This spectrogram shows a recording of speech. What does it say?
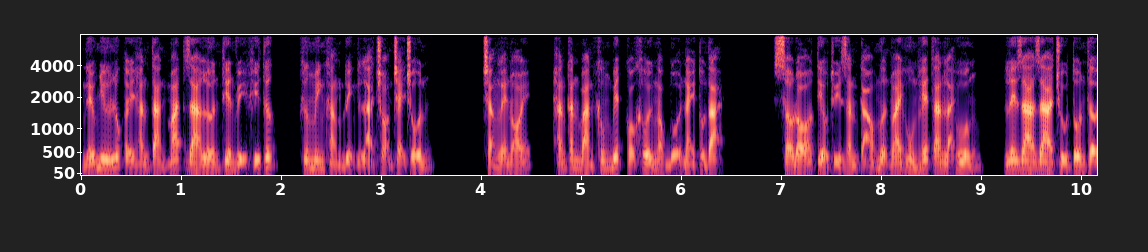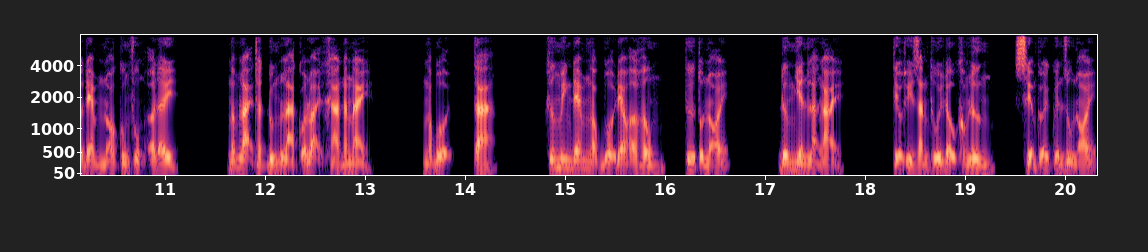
Nếu như lúc ấy hắn tản mát ra lớn thiên vị khí tức khương minh khẳng định là chọn chạy trốn chẳng lẽ nói, hắn căn bản không biết có khối ngọc bội này tồn tại. Sau đó tiểu thủy rắn cáo mượn oai hùn hết ăn lại uống, lê gia gia chủ tôn thờ đem nó cung phụng ở đây. Ngẫm lại thật đúng là có loại khả năng này. Ngọc bội, ta. Khương minh đem ngọc bội đeo ở hông, từ tôn nói. Đương nhiên là ngài. Tiểu thủy rắn cúi đầu không lưng, xiểm cười quyến rũ nói,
